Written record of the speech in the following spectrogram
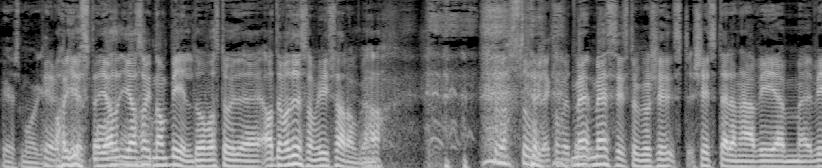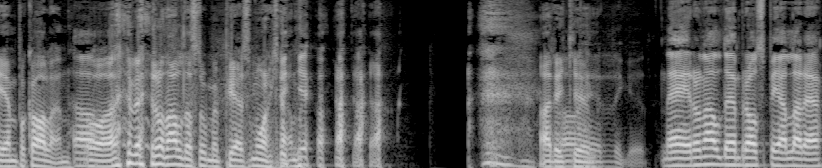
Piers Morgan. Piers- Ja just det, jag, jag såg någon bild och vad stod det? Ja det var du som visade dem. Ja. Vad stod det? Jag kommer inte Me- ihåg. Messi stod och kysst- kysste den här VM, VM-pokalen Ja. och Ronaldo stod med Piers Morgan. Ja. ja det är Ja, kul. herregud. Nej, Ronaldo är en bra spelare,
